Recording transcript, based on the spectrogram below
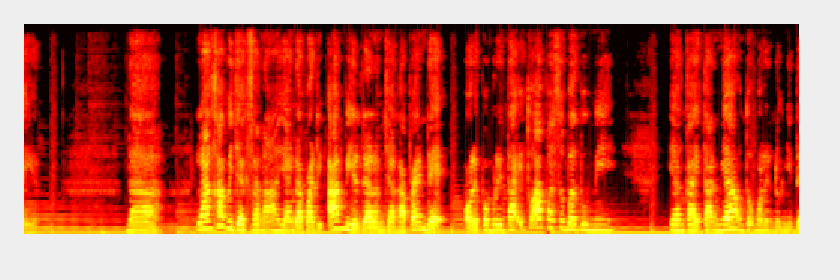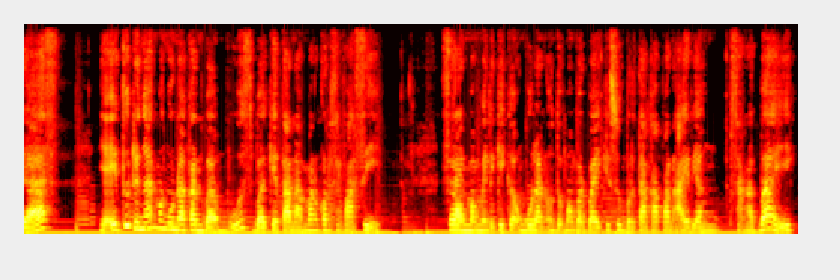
air. Nah, langkah bijaksana yang dapat diambil dalam jangka pendek oleh pemerintah itu apa sobat bumi? Yang kaitannya untuk melindungi das yaitu dengan menggunakan bambu sebagai tanaman konservasi. Selain memiliki keunggulan untuk memperbaiki sumber tangkapan air yang sangat baik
